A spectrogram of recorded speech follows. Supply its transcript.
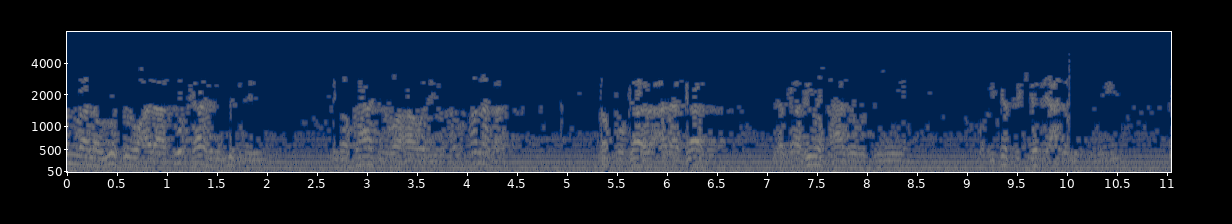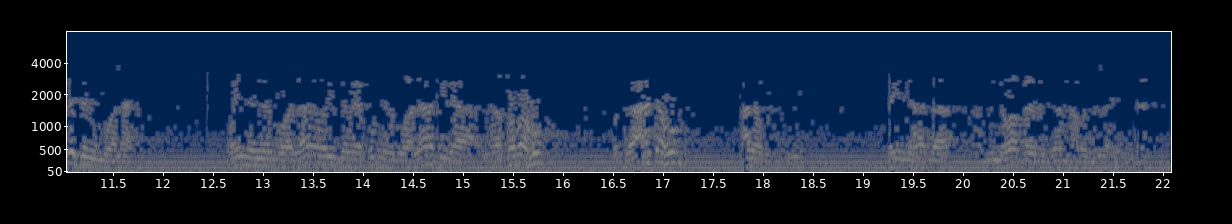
أما لو نصروا على كافر مثلهم بمصلحة الله ولي الأمر فلا بأس. نصر كافر على كافر. كان في مصلحة المسلمين وفي كف الشر على المسلمين ليس من موالاه وإن من الموالاه وإنما يكون من الموالاه إذا ناصرهم وساعدهم على المسلمين. فإن هذا من نواقض الإسلام مع رسول الله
